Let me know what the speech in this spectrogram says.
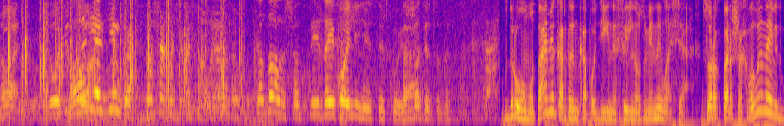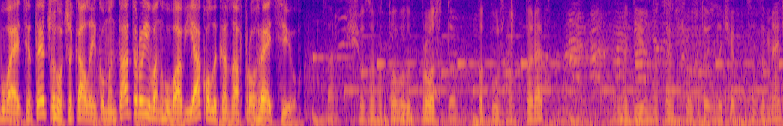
Давай. Золоті слова. Молодець, Дімка. Сказали, що ти за якою лінією слідкуєш? Що ти тут? В другому таймі картинка подій не сильно змінилася. 41 хвилина і відбувається те, чого чекали і коментатори, і вангував я, коли казав про Грецію. Так, що заготовили? Просто потужно вперед. З надією на те, що хтось зачепиться за м'яч.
